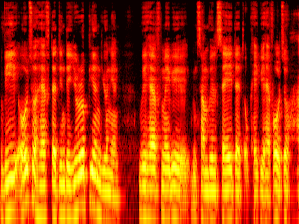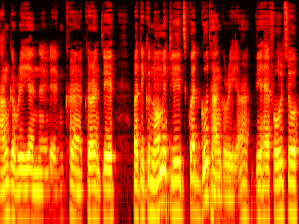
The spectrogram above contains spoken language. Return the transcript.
We also have that in the European Union. We have maybe some will say that okay we have also Hungary and uh, currently but economically it's quite good Hungary we have also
